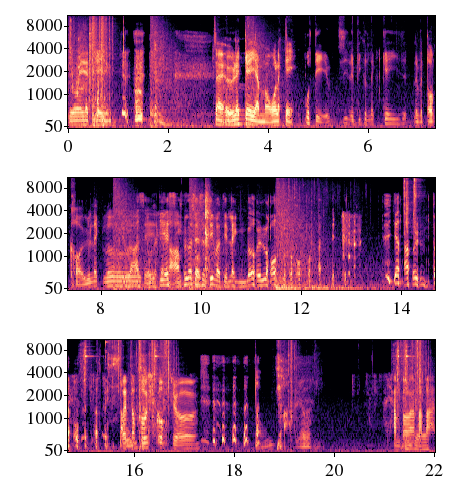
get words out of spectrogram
屌我叻機，真係佢叻機啊，唔係我叻機。我點知你邊個拎機啫？你咪當佢拎咯。屌乸死咁你！D.S 打唔嗰個 sensitivity 令唔到佢 lock 一下去唔到。喂 double scope 咗，鬥殘咗，差唔多啦，拜拜。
